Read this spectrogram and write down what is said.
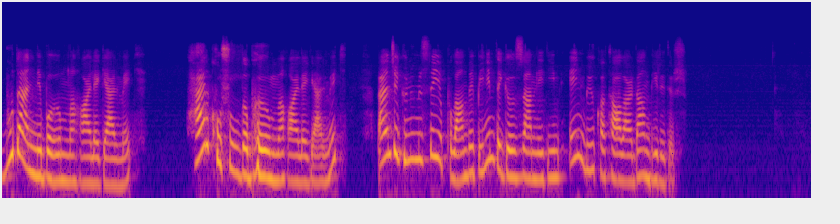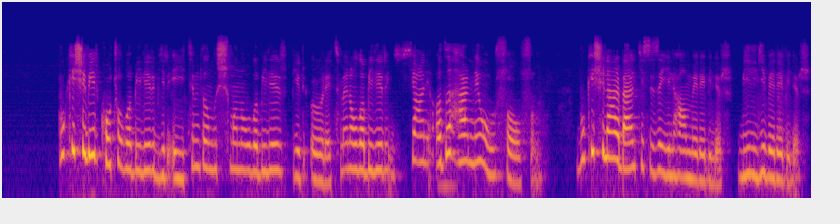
bu denli bağımlı hale gelmek her koşulda bağımlı hale gelmek bence günümüzde yapılan ve benim de gözlemlediğim en büyük hatalardan biridir. Bu kişi bir koç olabilir, bir eğitim danışmanı olabilir, bir öğretmen olabilir. Yani adı her ne olursa olsun. Bu kişiler belki size ilham verebilir, bilgi verebilir.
